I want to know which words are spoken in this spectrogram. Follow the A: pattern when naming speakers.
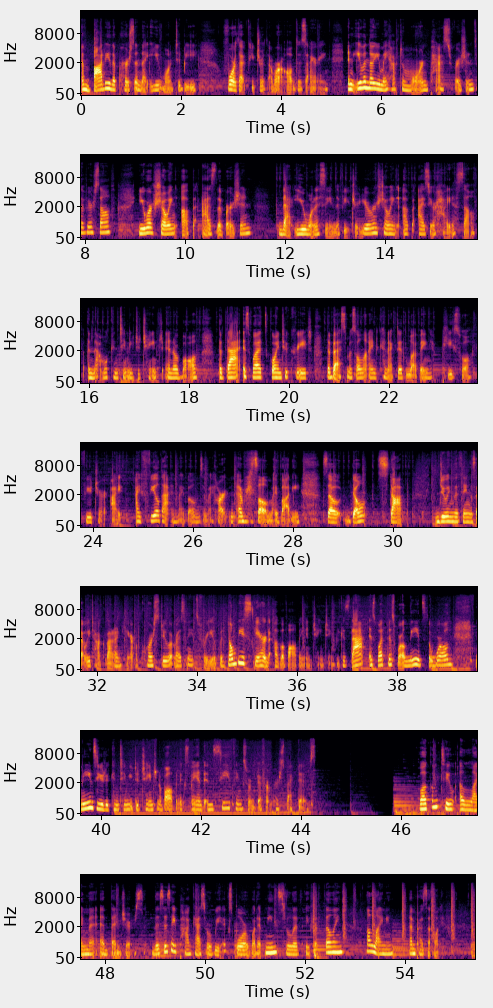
A: embody the person that you want to be for that future that we're all desiring. And even though you may have to mourn past versions of yourself, you are showing up as the version that you want to see in the future. You're showing up as your highest self, and that will continue to change and evolve. But that is what's going to create the best, most aligned, connected, loving, peaceful future. I, I feel that in my bones, in my heart, in every cell of my body. So don't stop doing the things that we talk about on here. Of course, do what resonates for you, but don't be scared of evolving and changing because that is what this world needs. The world needs you to continue to change and evolve and expand and see things from different perspectives. Welcome to Alignment Adventures. This is a podcast where we explore what it means to live a fulfilling, aligning, and present life.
